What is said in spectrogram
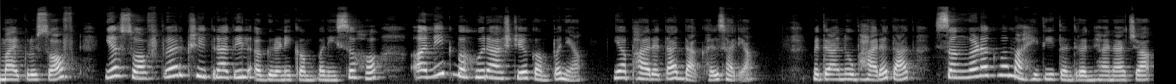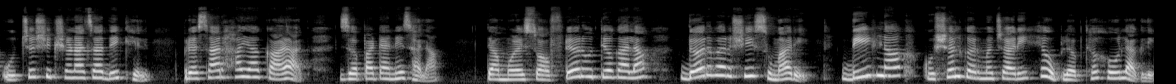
मायक्रोसॉफ्ट या सॉफ्टवेअर क्षेत्रातील अग्रणी कंपनीसह अनेक बहुराष्ट्रीय कंपन्या या भारतात दाखल झाल्या. मित्रांनो भारतात संगणक व माहिती तंत्रज्ञानाच्या उच्च शिक्षणाचा देखील प्रसार हा या काळात झपाट्याने झाला. त्यामुळे सॉफ्टवेअर उद्योगाला दरवर्षी सुमारे दीड लाख कुशल कर्मचारी हे उपलब्ध होऊ लागले.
